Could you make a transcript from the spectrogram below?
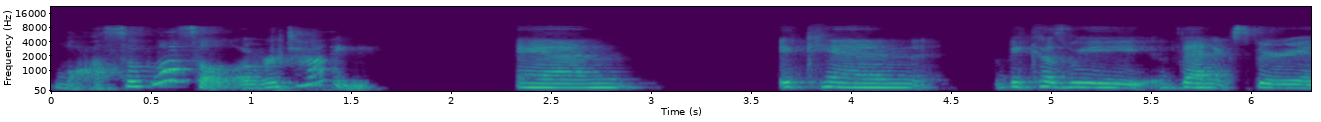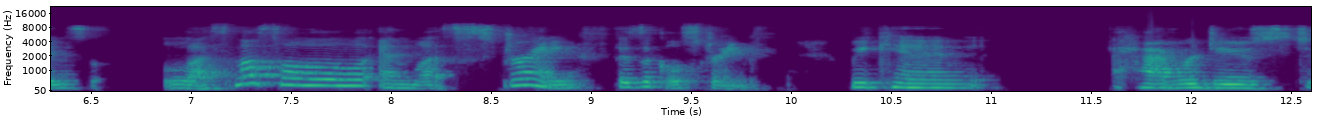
loss of muscle over time. And it can, because we then experience less muscle and less strength, physical strength, we can have reduced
